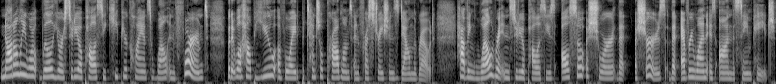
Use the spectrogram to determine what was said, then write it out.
Not only will your studio policy keep your clients well informed, but it will help you avoid potential problems and frustrations down the road. Having well-written studio policies also assure that assures that everyone is on the same page.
